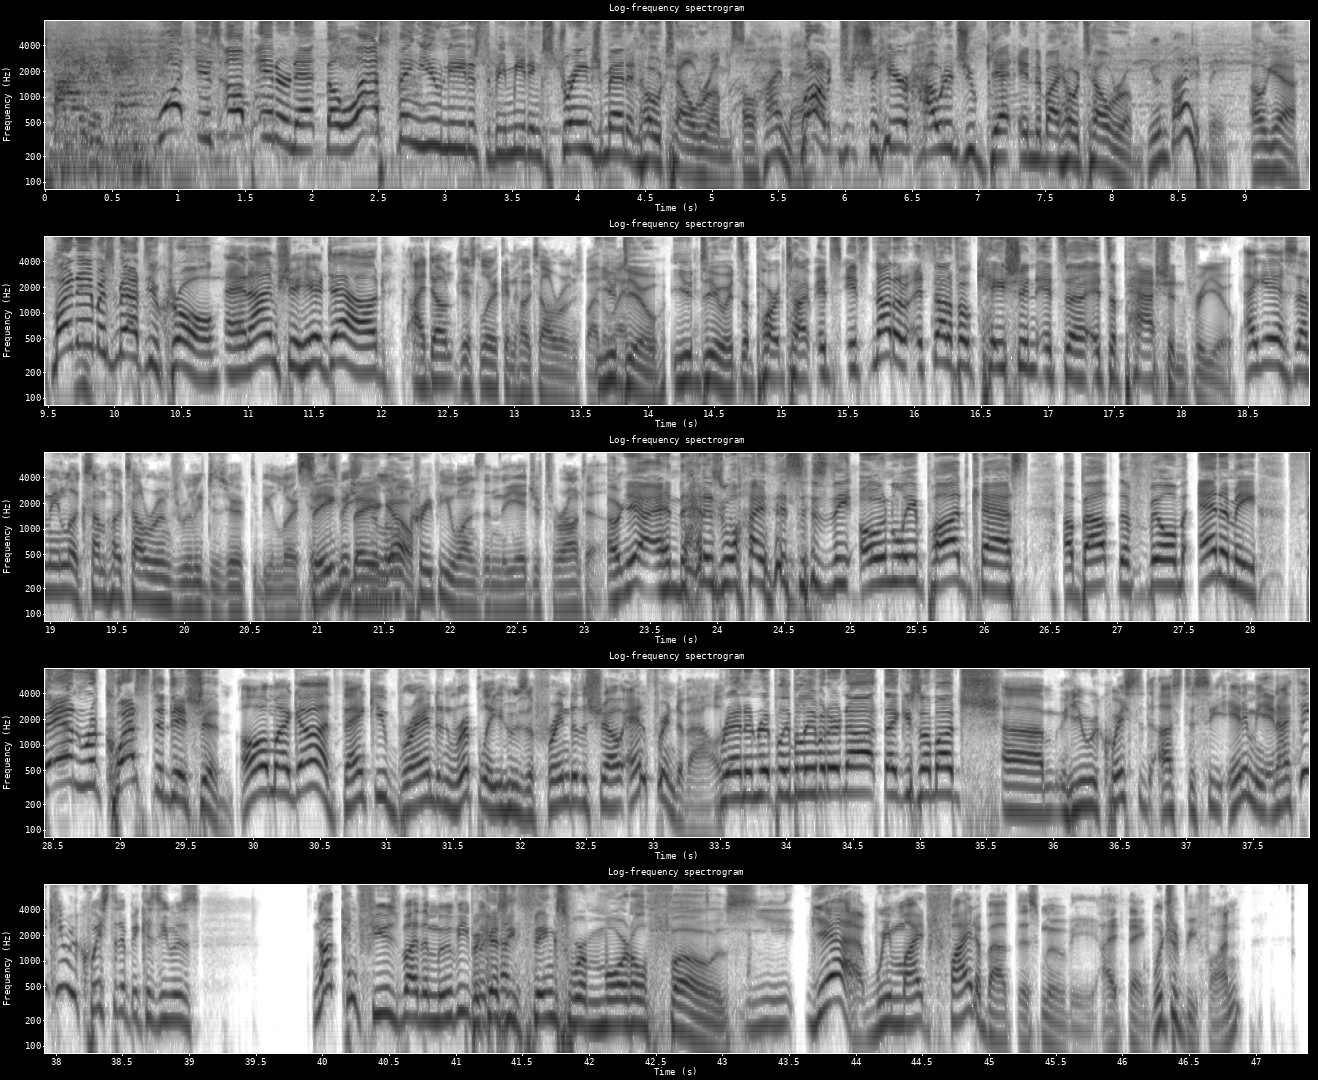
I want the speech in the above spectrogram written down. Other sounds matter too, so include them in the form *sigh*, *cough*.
spider came. What is up, Internet? The last thing you need is to be meeting strange men in hotel rooms. Oh, hi, Matt. Wow, Shahir, how did you get into my hotel room? You invited me. Oh, yeah. My name is Matthew Kroll. And I'm Shahir Dowd. I don't just lurk in hotel rooms, by the You way. You do. You do. It's a part-time. It's it's not a it's not a vocation. It's a it's a passion for you. I guess, I mean, look, some hotel rooms really deserve to be lurked See? in, especially There the you little go. creepy ones in the edge of Toronto. Oh yeah, and that is why *laughs* this is the only podcast about the film Enemy Fan Request Edition. Oh my God. Thank you, Brandon Ripley, who's a friend of the show and friend of ours. Brandon Ripley, believe it or not, thank you so much. um, he requested us to see Enemy, and I think he requested it because he was not confused by the movie, because he thinks we're mortal foes. Y- yeah, we might fight about this movie, I think, which would be fun.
